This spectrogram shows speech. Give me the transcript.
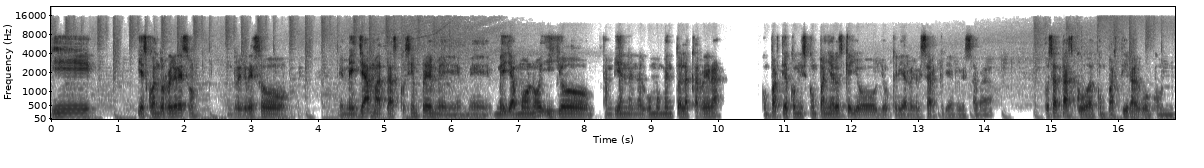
Y, y, es cuando regreso, regreso, eh, me llama Tasco, siempre me, me, me, llamó, ¿no? Y yo también en algún momento de la carrera compartía con mis compañeros que yo, yo quería regresar, quería regresar a, pues a Tasco a compartir algo con,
